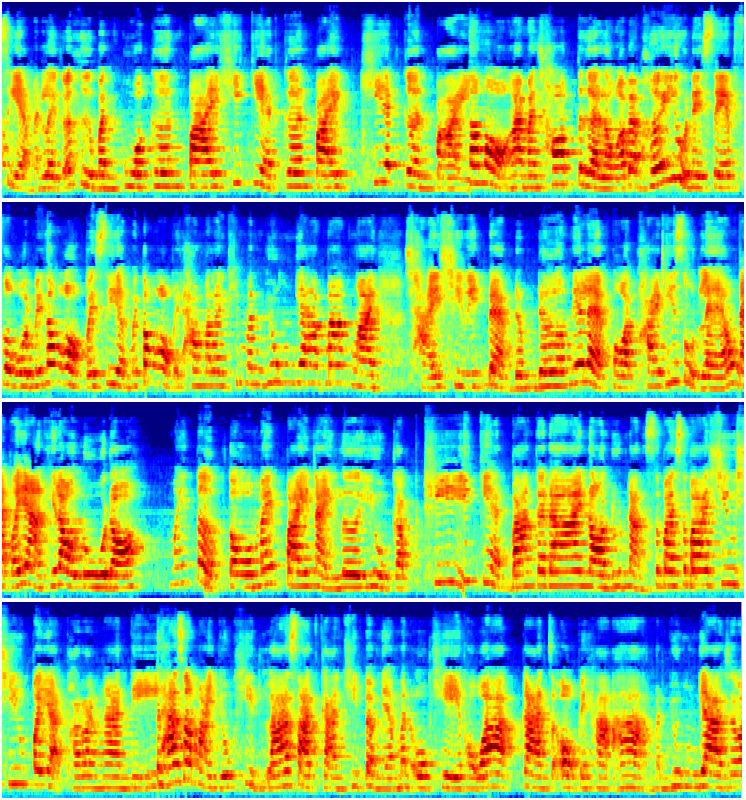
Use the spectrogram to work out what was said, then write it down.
เสียมันเลยก็คือมันกลัวเกินไปขี้เกียจเกินไปเครียดเกินไป สมองอะมันชอบเตือนเราว่าแบบเฮ้ยอยู่ในเซฟโซนไม่ต้องออกไปเสี่ยง ไม่ต้องออกไปทำอะไรที่มันยุ่งยากมากมาย ใช้ชีวิตแบบเดิมๆเนี่ยแหละปลอดภัยที่สุดแล้ว แต่ก็อย่างที่เรารู้เนาะ ไม่เติบโตไม่ไปไหนเลยอยู่กับที่ขี้เกียจบ้างก็ได้ นอนดูหนังสบายๆชิลๆประหยัดพลังงานดี ถ้าสมัยยุคหินล่าสัตว์การคิดแบบนี้มันโอเค เพราะว่าการจะออกไปหาอาหารมันยุ่งยากใช่ไหม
